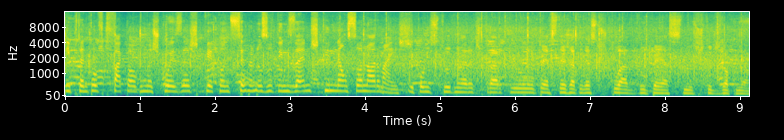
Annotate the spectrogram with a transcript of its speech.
E portanto houve de facto algumas coisas que aconteceram nos últimos anos que não são normais. E com isso tudo não era de esperar que o PSD já tivesse descolado do PS nos estudos de opinião?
